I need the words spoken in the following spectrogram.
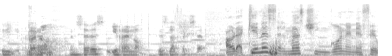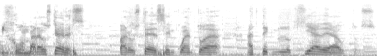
¿qué dije? Renault. Mercedes y Renault, que es la tercera. Ahora, ¿quién es el más chingón en Y F1? Honda. Para ustedes, para ustedes, en cuanto a, a tecnología de autos.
